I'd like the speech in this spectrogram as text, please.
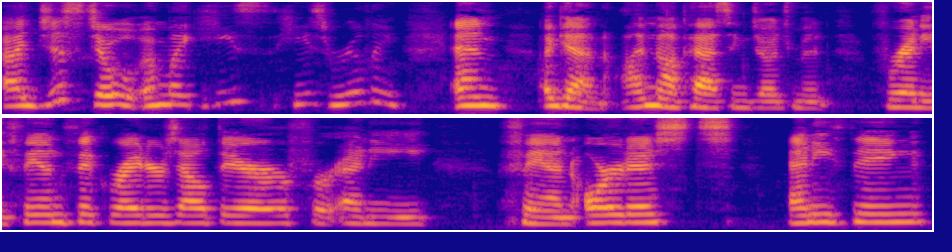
I just don't I'm like he's he's really and again, I'm not passing judgment for any fanfic writers out there, for any fan artists, anything.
